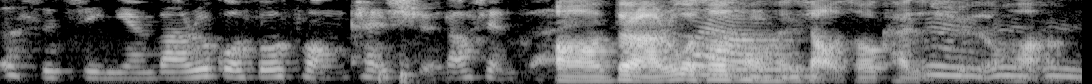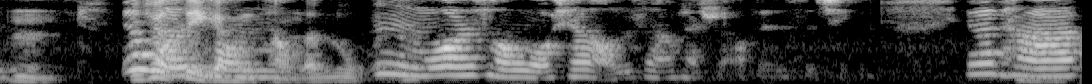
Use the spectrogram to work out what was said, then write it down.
二十几年吧，如果说从开始学到现在，哦，对啊，如果说从很小的时候开始学的话，嗯嗯，因为我是一个很长的路，嗯，我是从我现在老师身上才学到这件事情，因为他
